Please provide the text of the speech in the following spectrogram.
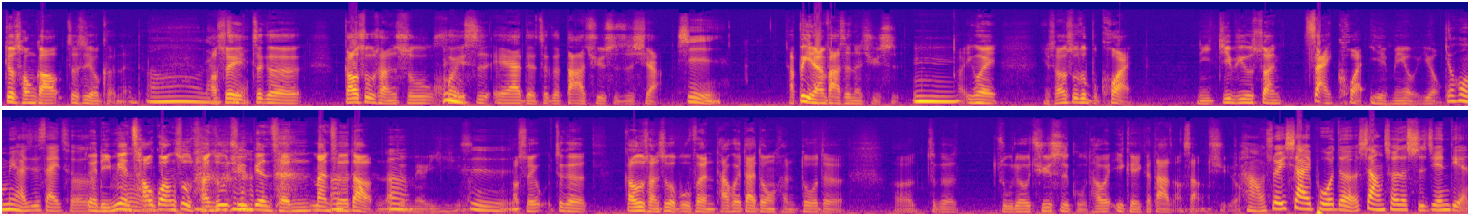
就冲高，这是有可能的。哦，好，所以这个高速传输会是 AI 的这个大趋势之下。是。它必然发生的趋势，嗯，因为你传输速度不快，你 GPU 算再快也没有用，就后面还是塞车。对，里面超光速传出去 变成慢车道，那就没有意义。是啊，所以这个高速传输的部分，它会带动很多的呃这个主流趋势股，它会一个一个大涨上去哦。好，所以下一波的上车的时间点，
